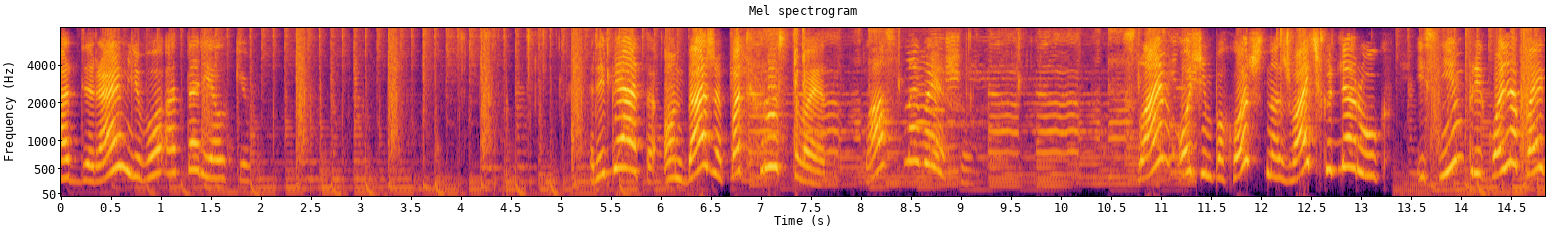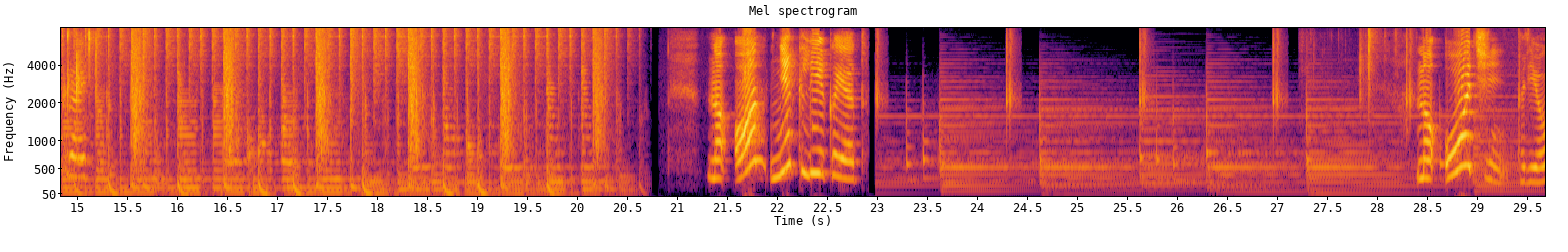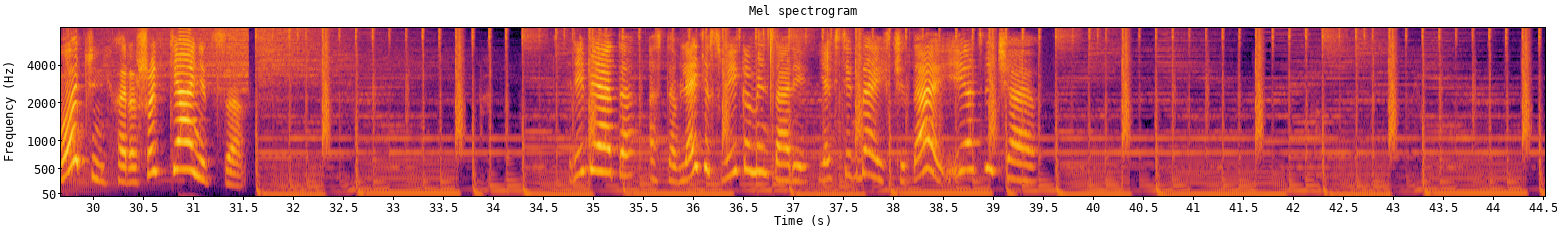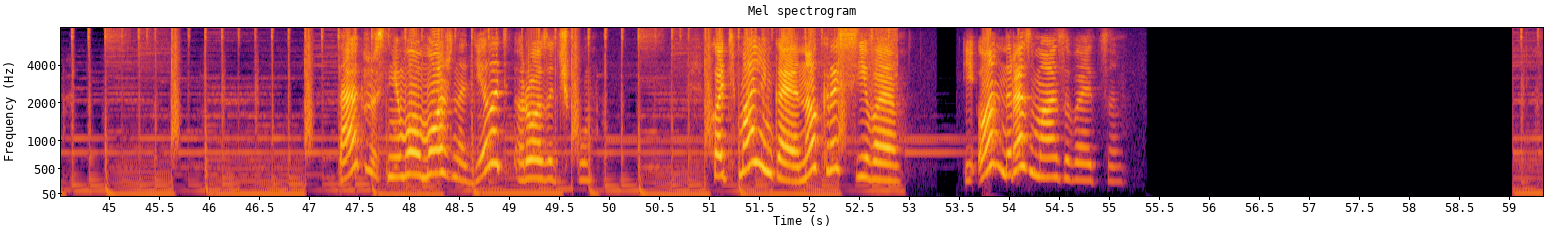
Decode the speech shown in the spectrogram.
Отдираем его от тарелки. Ребята, он даже подхрустывает. Классно вышел. Слайм очень похож на жвачку для рук. И с ним прикольно поиграть. Но он не кликает. Но очень, при очень хорошо тянется. Ребята, оставляйте свои комментарии, я всегда их читаю и отвечаю. Также с него можно делать розочку. Хоть маленькая, но красивая. И он размазывается.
